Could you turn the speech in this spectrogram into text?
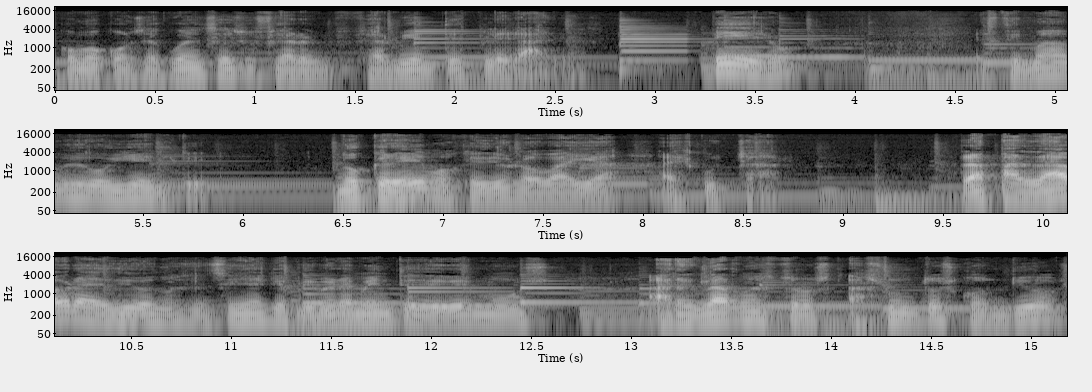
como consecuencia de sus fervientes plegarias. Pero, estimado amigo oyente, no creemos que Dios lo vaya a escuchar. La palabra de Dios nos enseña que primeramente debemos arreglar nuestros asuntos con Dios.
